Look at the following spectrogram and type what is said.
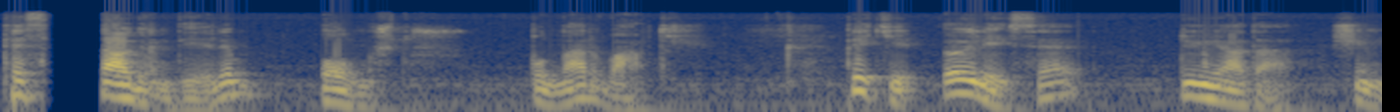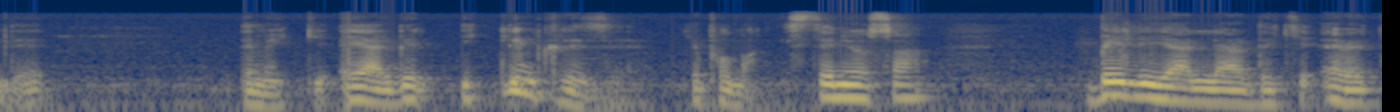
tesadüfen diyelim olmuştur. Bunlar vardır. Peki öyleyse dünyada şimdi demek ki eğer bir iklim krizi yapılmak isteniyorsa belli yerlerdeki evet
